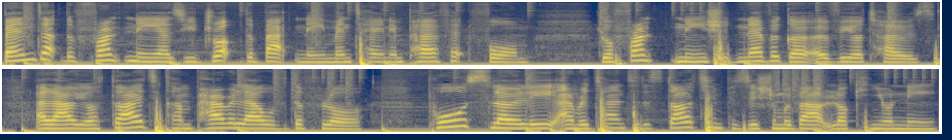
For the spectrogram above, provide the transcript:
Bend at the front knee as you drop the back knee, maintaining perfect form. Your front knee should never go over your toes. Allow your thigh to come parallel with the floor. Pause slowly and return to the starting position without locking your knee.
